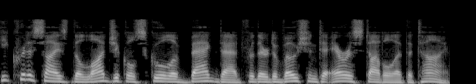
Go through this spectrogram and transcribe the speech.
He criticized the logical school of Baghdad for their devotion to Aristotle at the time.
